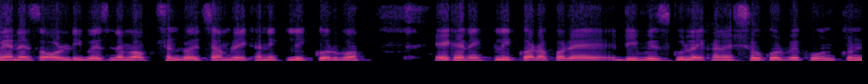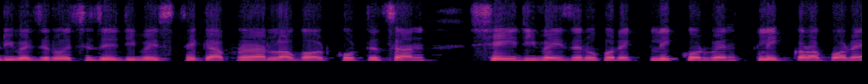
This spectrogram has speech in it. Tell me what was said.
ম্যানেজ অল ডিভাইস নামে অপশন রয়েছে, আমরা এখানে ক্লিক করব। এখানে ক্লিক করার পরে ডিভাইসগুলো এখানে শো করবে, কোন কোন ডিভাইসে রয়েছে যে ডিভাইস থেকে আপনারা লগ আউট করতে চান, সেই ডিভাইসের উপরে ক্লিক করবেন। ক্লিক করার পরে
